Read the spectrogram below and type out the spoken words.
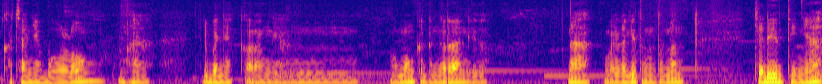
kacanya bolong. Nah jadi banyak orang yang ngomong kedengeran gitu. Nah, kembali lagi teman-teman. Jadi intinya,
